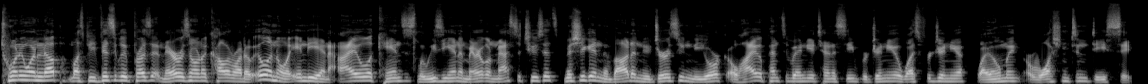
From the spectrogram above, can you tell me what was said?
21 and up must be physically present in Arizona, Colorado, Illinois, Indiana, Iowa, Kansas, Louisiana, Maryland, Massachusetts, Michigan, Nevada, New Jersey, New York, Ohio, Pennsylvania, Tennessee, Virginia, West Virginia, Wyoming, or Washington, D.C.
